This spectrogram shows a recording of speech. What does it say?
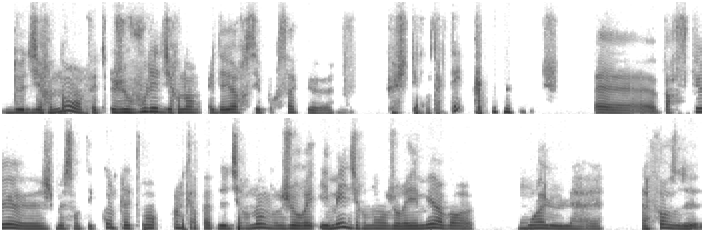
dire non, en fait. Je voulais dire non. Et d'ailleurs, c'est pour ça que, que je t'ai contacté. Euh, parce que euh, je me sentais complètement incapable de dire non. J'aurais aimé dire non, j'aurais aimé avoir moi la, force de,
